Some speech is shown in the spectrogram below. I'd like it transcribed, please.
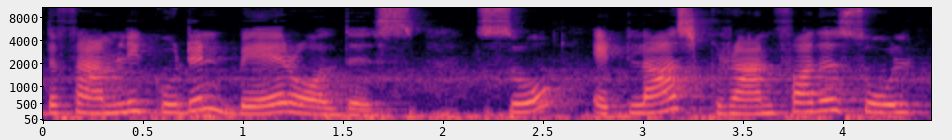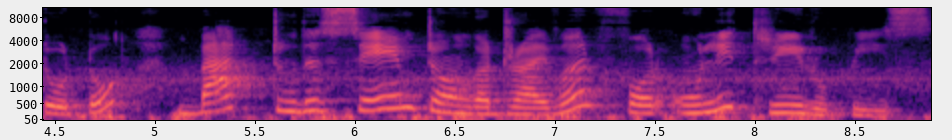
The family couldn't bear all this. So at last grandfather sold Toto back to the same Tonga driver for only 3 rupees.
